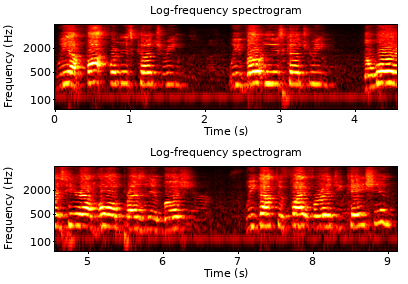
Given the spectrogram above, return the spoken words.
We have fought for this country. We vote in this country. The war is here at home, President Bush. We got to fight for education.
